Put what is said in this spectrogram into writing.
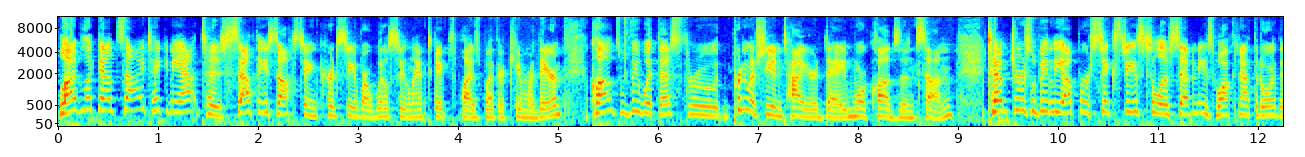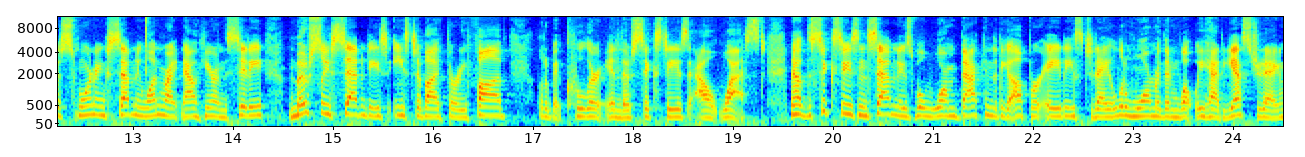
Live look outside, taking you out to southeast Austin, courtesy of our Whittlesey Landscape Supplies weather camera there. Clouds will be with us through pretty much the entire day, more clouds than sun. Temperatures will be in the upper 60s to low 70s. Walking out the door this morning, 71 right now here in the city, mostly 70s east of I-35, a little bit cooler in those 60s out west. Now the 60s and 70s will warm back into the upper 80s today, a little warmer than what we had yesterday,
